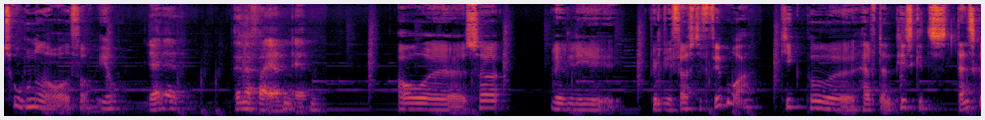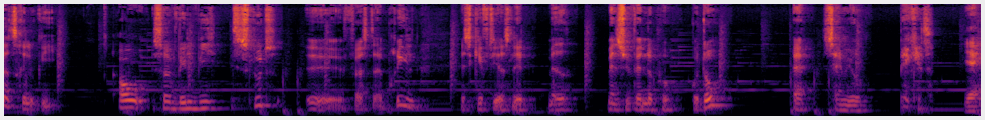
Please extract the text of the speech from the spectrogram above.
200 år for i år. Ja, det er det. Den er fra 1818. Og øh, så vil vi, vil vi 1. februar kigge på øh, Halvdan Piskets dansker-trilogi. Og så vil vi til slut øh, 1. april beskæftige os lidt med, mens vi venter på Godot af Samuel Beckett. Ja.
